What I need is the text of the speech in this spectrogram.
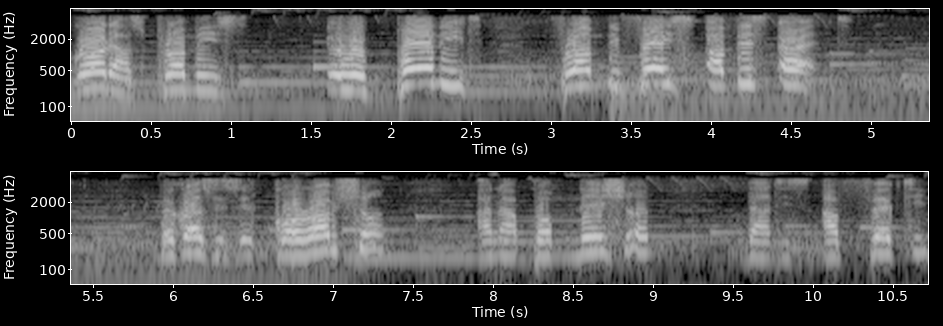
God has promised He will burn it from the face of this earth. Because it's a corruption, an abomination that is affecting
